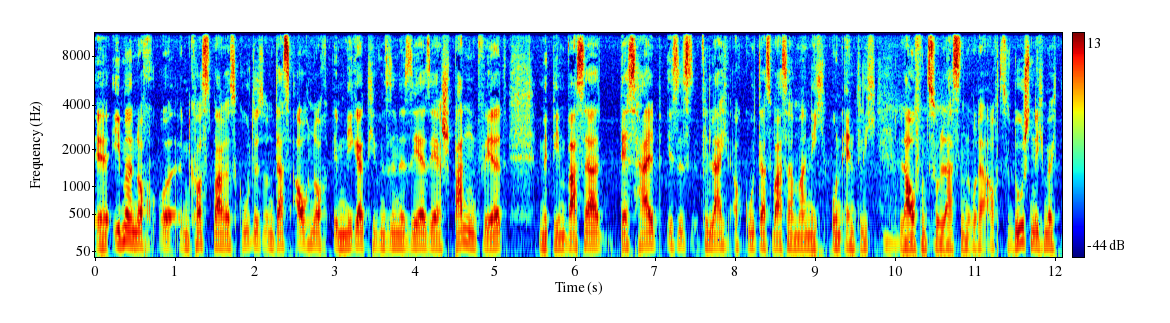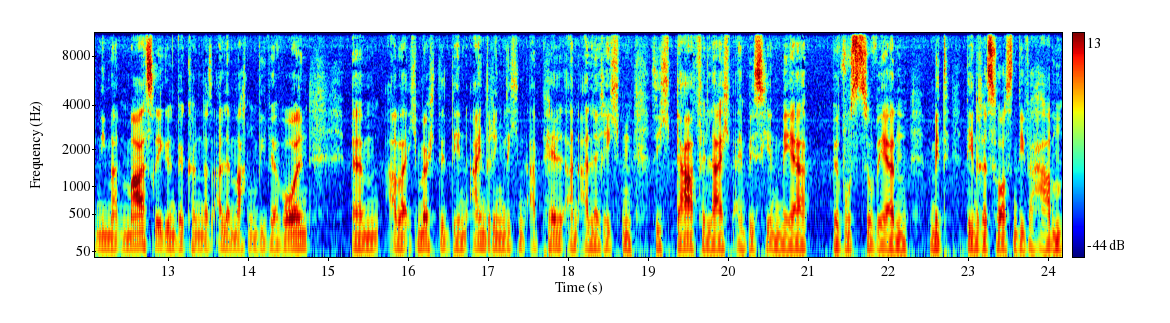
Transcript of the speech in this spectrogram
äh, immer noch äh, ein kostbares Gut ist und das auch noch im negativen Sinne sehr, sehr spannend wird mit dem Wasser. Deshalb ist es vielleicht auch gut, das Wasser mal nicht unendlich laufen zu lassen oder auch zu duschen. Ich möchte niemanden maßregeln, wir können das alle machen, wie wir wollen. Ähm, aber ich möchte den eindringlichen Appell an alle richten, sich da vielleicht ein bisschen mehr bewusst zu werden, mit den Ressourcen, die wir haben,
